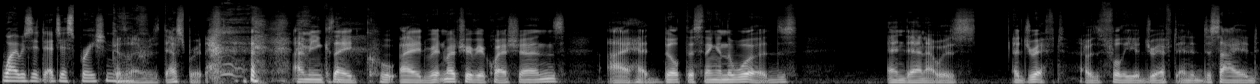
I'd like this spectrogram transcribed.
Why was it a desperation because? I was desperate. I mean, because I had co- I had written my trivia questions, I had built this thing in the woods, and then I was adrift. I was fully adrift, and decided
